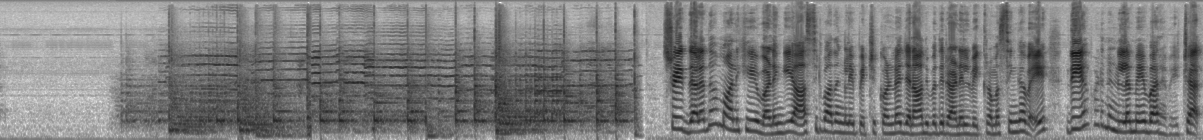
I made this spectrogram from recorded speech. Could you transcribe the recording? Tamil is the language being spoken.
ஸ்ரீ தலதா மாளிகையை வணங்கி ஆசிர்வாதங்களை பெற்றுக்கொண்ட ஜனாதிபதி ரணில் விக்ரமசிங்கவை தியவடன நிலைமை வரவேற்றார்.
